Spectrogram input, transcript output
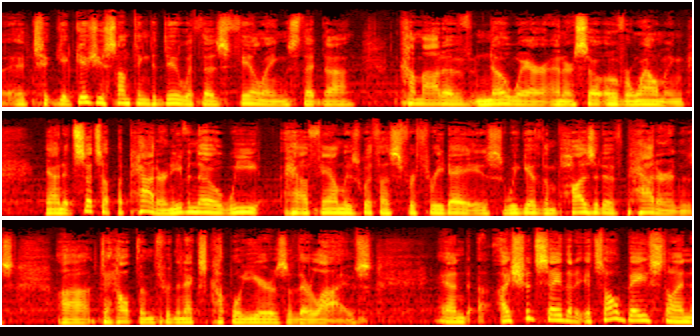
it, it, gives you something to do with those feelings that uh, come out of nowhere and are so overwhelming. And it sets up a pattern, even though we have families with us for three days, we give them positive patterns uh, to help them through the next couple years of their lives. And I should say that it's all based on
